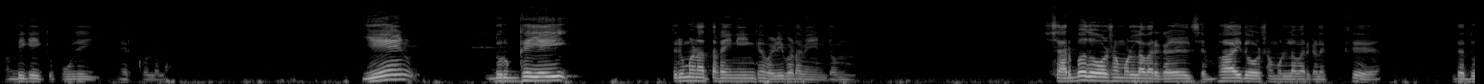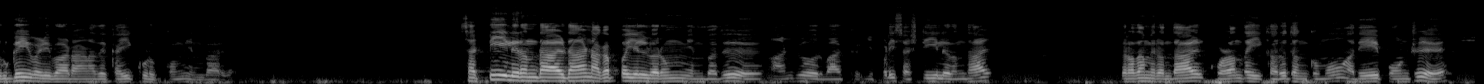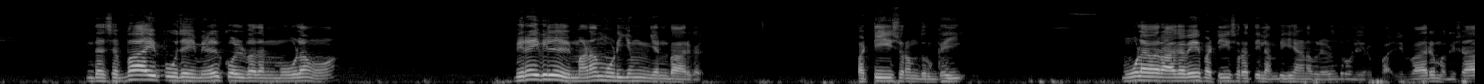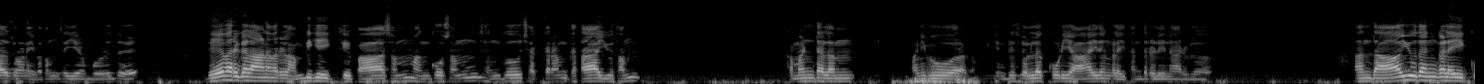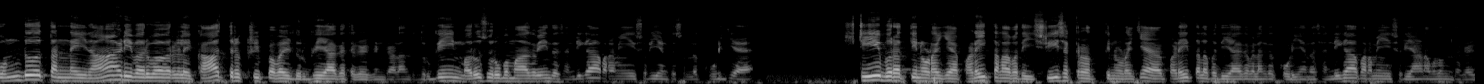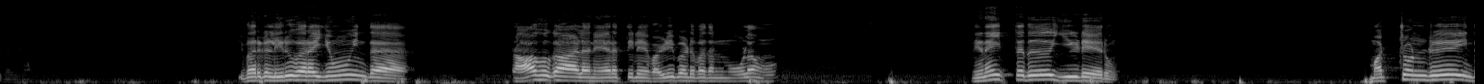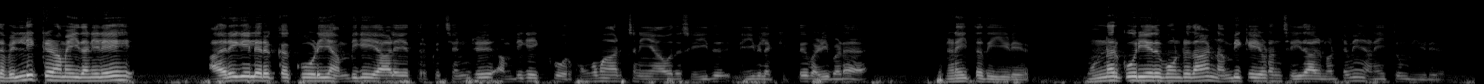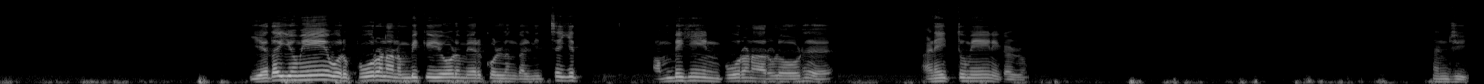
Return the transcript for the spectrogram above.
அம்பிகைக்கு பூஜை மேற்கொள்ளலாம். ஏன் துர்க்கையை திருமணத்தடை நீங்க வழிபட வேண்டும்? சர்பதோஷம் உள்ளவர்கள் செவ்வாய் தோஷம் உள்ளவர்களுக்கு இந்த துர்கை வழிபாடானது கை கொடுக்கும் என்பார்கள். சட்டியில் இருந்தால்தான் அகப்பையில் வரும் என்பது ஆன்றோர் வாக்கு. எப்படி சஷ்டியில் இருந்தால் விரதம் இருந்தால் குழந்தை கருதங்குமோ? அதே போன்று இந்த செவ்வாய் பூஜை மேற்கொள்வதன் மூலம் விரைவில் மனம் முடியும் என்பார்கள். பட்டீஸ்வரம் துர்கை மூலவராகவே பட்டீஸ்வரத்தில் அம்பிகையானவள் எழுந்தருள் இருப்பாள். இவ்வாறு மகிஷாசுரனை வதம் செய்யும் பொழுது தேவர்களானவர்கள் அம்பிகைக்கு பாசம் அங்குசம் சங்கு சக்கரம் கதாயுதம் கமண்டலம் மணிபூரகம் என்று சொல்லக்கூடிய ஆயுதங்களை தந்தருளினார்களோ? அந்த ஆயுதங்களை கொண்டு தன்னை நாடி வருபவர்களை காத்திரட்சிப்பவள் துர்க்கையாக திகழ்கின்றாள். அந்த துர்கையின் மறுசுரூபமாகவே இந்த சண்டிகா பரமேஸ்வரி என்று சொல்லக்கூடிய ஸ்ரீபுரத்தினுடைய படைத்தளபதி ஸ்ரீசக்கரத்தினுடைய படைத்தளபதியாக விளங்கக்கூடிய அந்த சண்டிகா பரமேஸ்வரியானவளும் திகழ்கின்றாள். இவர்கள் இருவரையும் இந்த ராகுகால நேரத்திலே வழிபடுவதன் மூலம் நினைத்தது ஈடேறும். மற்றொன்று இந்த வெள்ளிக்கிழமை இதனிலே அருகில் இருக்கக்கூடிய அம்பிகை ஆலயத்திற்கு சென்று அம்பிகைக்கு ஒரு குங்குமார்ச்சனையாவது செய்து நெய்விளக்கிட்டு வழிபட நினைத்தது ஈடேறும். முன்னர் கூறியது போன்றுதான் நம்பிக்கையுடன் செய்தால் மட்டுமே அனைத்தும் ஈடேறும். எதையுமே ஒரு பூரண நம்பிக்கையோடு மேற்கொள்ளுங்கள். நிச்சய அம்பிகையின் பூரண அருளோடு அனைத்துமே நிகழும். நன்றி.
